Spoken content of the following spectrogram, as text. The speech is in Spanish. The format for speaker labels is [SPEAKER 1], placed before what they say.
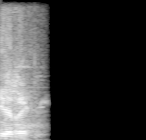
[SPEAKER 1] Aguirre.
